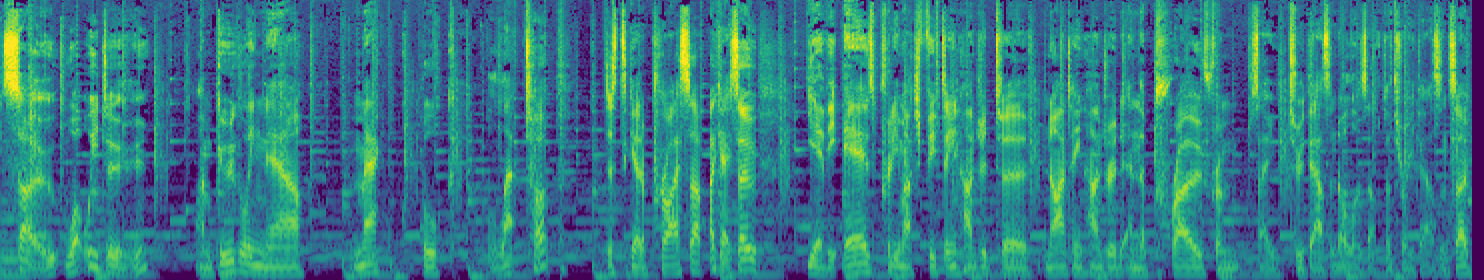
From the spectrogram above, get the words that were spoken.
So, what we do, I'm Googling now MacBook laptop just to get a price up. Okay, so yeah, the Air's pretty much 1500 to 1900 and the Pro from say $2000 up to 3000. So,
